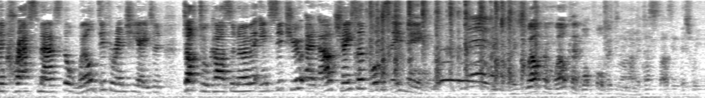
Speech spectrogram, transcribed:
the crass mass, the well differentiated ductal carcinoma in situ, and our chaser for this evening. Welcome, welcome. What poor victim am metastasizing this week?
